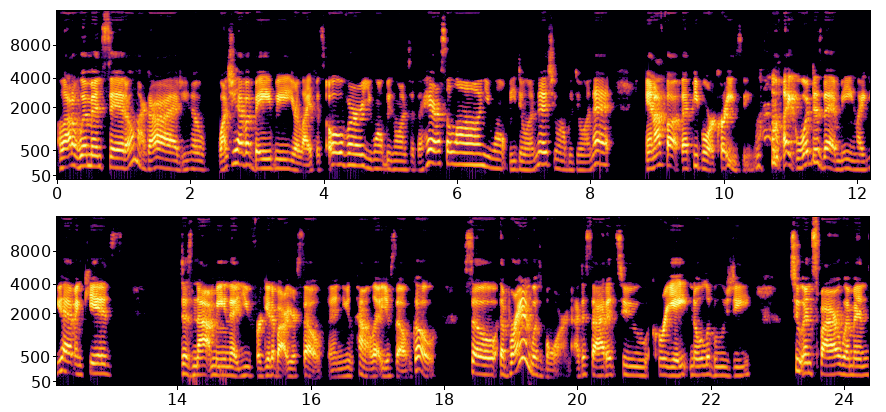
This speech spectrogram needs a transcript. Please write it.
a lot of women said, Oh my God, you know, once you have a baby, your life is over. You won't be going to the hair salon. You won't be doing this. You won't be doing that. And I thought that people were crazy. like, what does that mean? Like, you having kids does not mean that you forget about yourself and you kind of let yourself go. So the brand was born. I decided to create Nola Bougie to inspire women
